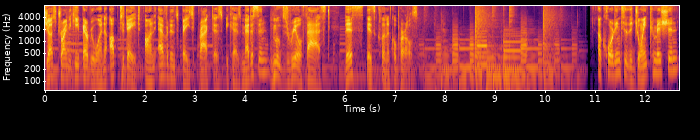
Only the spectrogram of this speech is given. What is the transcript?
Just trying to keep everyone up to date on evidence based practice because medicine moves real fast. This is Clinical Pearls. According to the Joint Commission,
